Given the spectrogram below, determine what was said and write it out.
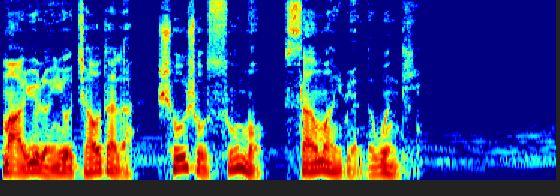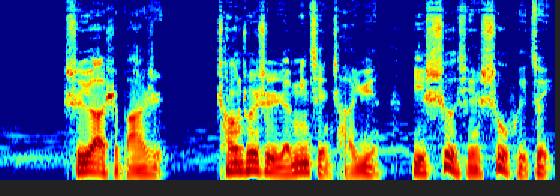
马玉伦又交代了收受苏某三万元的问题。十月二十八日，长春市人民检察院以涉嫌受贿罪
